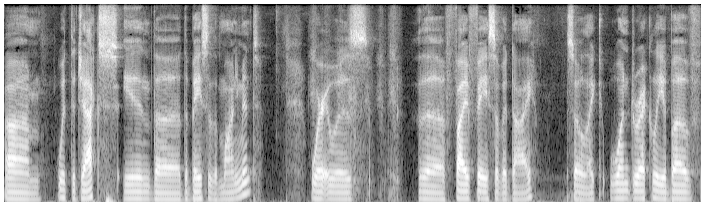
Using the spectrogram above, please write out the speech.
um, with the jacks in the the base of the monument, where it was the five face of a die. So like one directly above,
